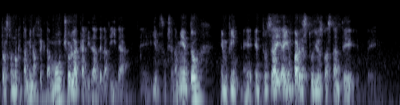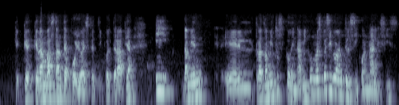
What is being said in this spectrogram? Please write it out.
trastorno que también afecta mucho la calidad de la vida y el funcionamiento. En fin, entonces hay, hay, un par de estudios bastante que, dan bastante apoyo a este tipo de terapia. Y también el tratamiento psicodinámico, no específicamente el psicoanálisis,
